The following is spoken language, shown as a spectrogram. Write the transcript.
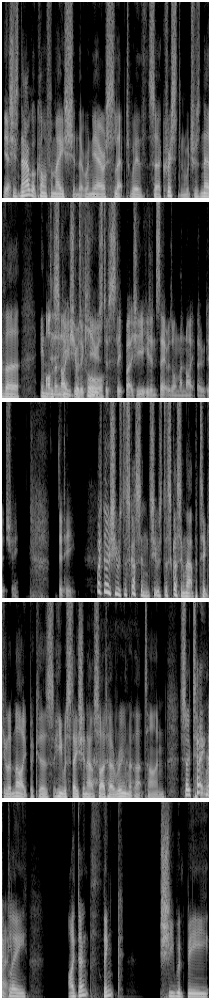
Yeah. She's now got confirmation that Rhaenyra slept with Sir Criston, which was never in on the night she was before. accused of sleep, but she, he didn't say it was on the night though, did she? Did he? Well, no, she was discussing. She was discussing that particular night because he was stationed outside her room at that time. So oh, technically, I don't think she would be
